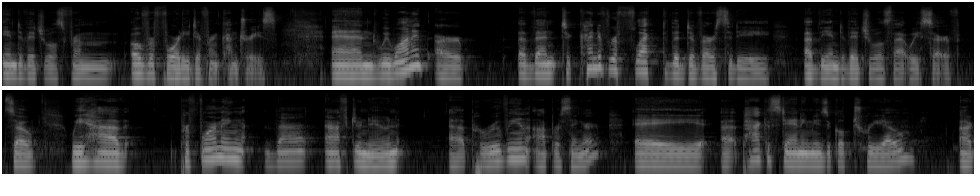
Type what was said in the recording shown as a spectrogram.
individuals from over 40 different countries. And we wanted our event to kind of reflect the diversity of the individuals that we serve. So we have performing that afternoon a Peruvian opera singer, a, a Pakistani musical trio, a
